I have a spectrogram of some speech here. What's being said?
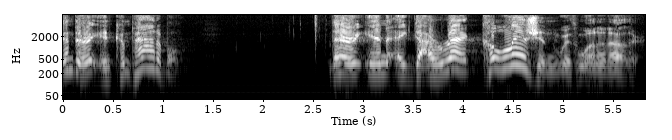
And they're incompatible. They're in a direct collision with one another.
